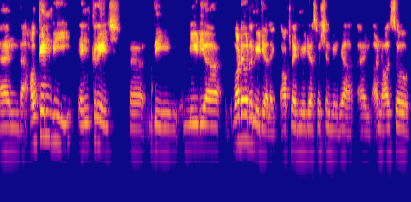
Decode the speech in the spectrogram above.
and how can we encourage uh, the media, whatever the media, like offline media, social media, and, and also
